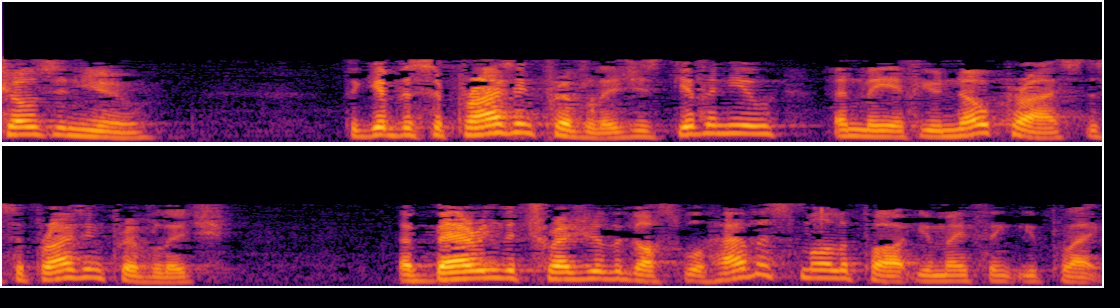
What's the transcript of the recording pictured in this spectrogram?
chosen you to give the surprising privilege, He's given you and me, if you know Christ, the surprising privilege of bearing the treasure of the gospel, however small a part you may think you play.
